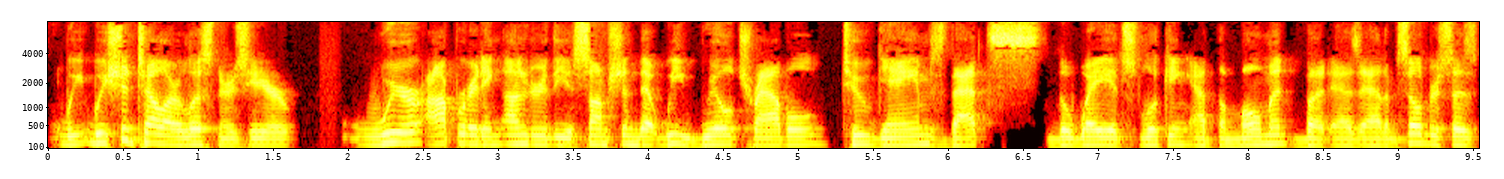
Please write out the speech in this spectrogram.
we, we should tell our listeners here we're operating under the assumption that we will travel to games. That's the way it's looking at the moment. But as Adam Silver says,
